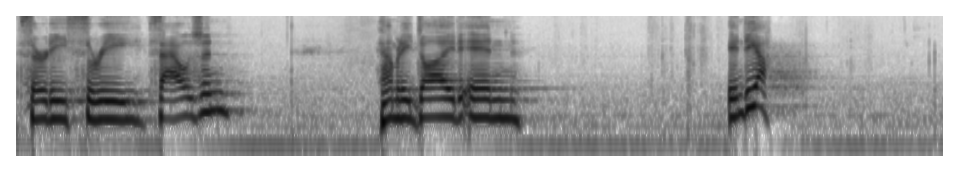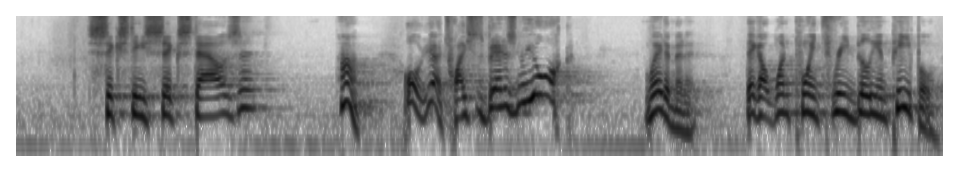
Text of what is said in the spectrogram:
33,000. How many died in India? 66,000. Huh. Oh, yeah, twice as bad as New York. Wait a minute. They got 1.3 billion people.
